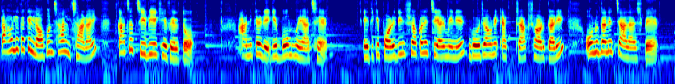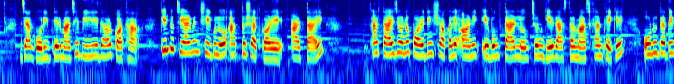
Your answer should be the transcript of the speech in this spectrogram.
তাহলে তাকে লবণ ঝাল ছাড়াই কাঁচা চিবিয়ে খেয়ে ফেলতো। আনিকা রেগে বোম হয়ে আছে। এদিকে পরের দিন সকালে চেয়ারম্যানের গোডাউনে এক ট্রাক সরকারি অনুদানের চাল আসবে, যা গরিবদের মাঝে বিলিয়ে দেওয়ার কথা। কিন্তু চেয়ারম্যান সেগুলো আত্মসাৎ করে, আর তাই আর তাই জন্য পরের দিন সকালে অনেক এবং তার লোকজন গিয়ে রাস্তার মাঝখান থেকে অনুদাদের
